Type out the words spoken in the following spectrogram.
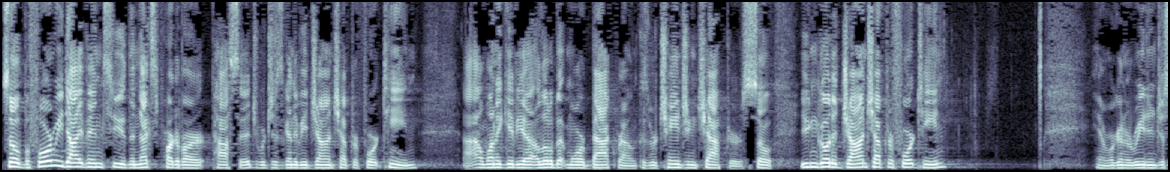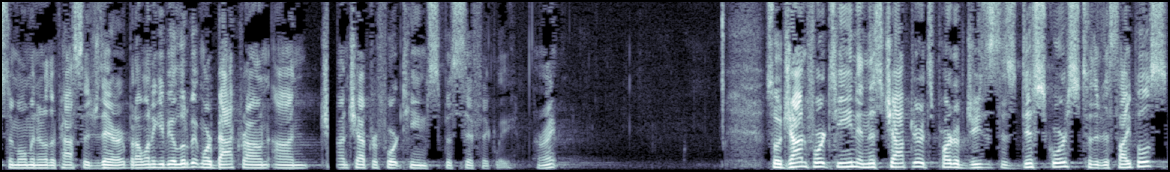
So before we dive into the next part of our passage, which is going to be John chapter 14, I want to give you a little bit more background because we're changing chapters. So you can go to John chapter 14, and we're going to read in just a moment another passage there. But I want to give you a little bit more background on John chapter 14 specifically. All right? So, John 14, in this chapter, it's part of Jesus' discourse to the disciples.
